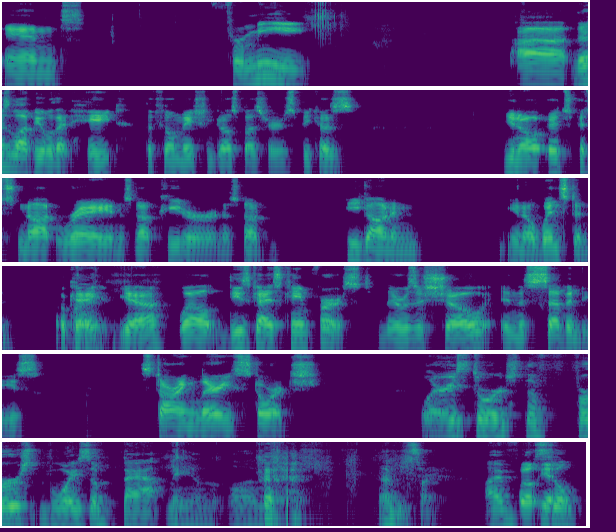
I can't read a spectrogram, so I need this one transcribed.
and for me, uh, there's a lot of people that hate the Filmation Ghostbusters because, you know, it's it's not Ray and it's not Peter and it's not Egon and you know Winston. Okay, Right. yeah. Well, these guys came first. There was a show in the '70s starring Larry Storch. Larry Storch, the first voice of Batman on. I'm sorry. I've Well, yeah. still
